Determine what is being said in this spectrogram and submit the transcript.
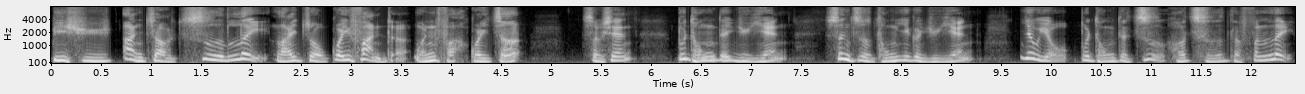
必须按照字类来做规范的文法规则。首先，不同的语言，甚至同一个语言，又有不同的字和词的分类。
